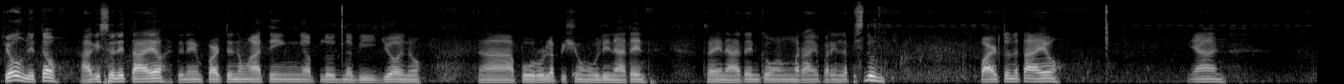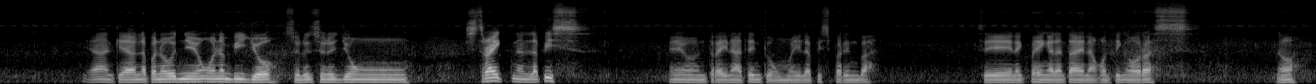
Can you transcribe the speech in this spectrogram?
Yun, ito. Hagis ulit tayo. Ito na yung part 2 ng ating upload na video, no? Na puro lapis yung huli natin. Try natin kung marami pa rin lapis dun. Part 2 na tayo. Yan. Yan, kaya napanood nyo yung unang video, sunod-sunod yung strike ng lapis. Ngayon, try natin kung may lapis pa rin ba. Kasi nagpahinga lang tayo ng konting oras. No?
